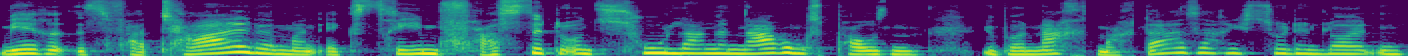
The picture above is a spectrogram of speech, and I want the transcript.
wäre es fatal, wenn man extrem fastet und zu lange Nahrungspausen über Nacht macht. Da sage ich zu den Leuten,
